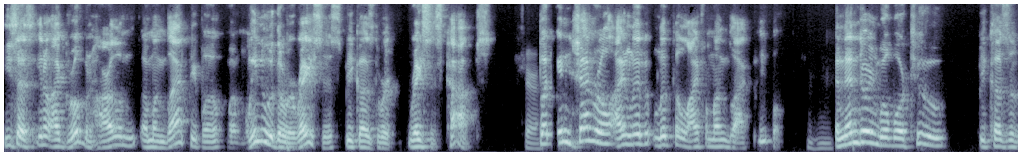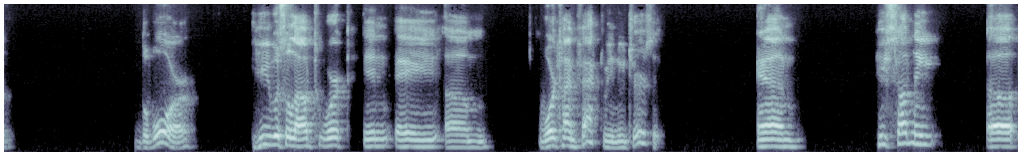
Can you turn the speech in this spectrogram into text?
he says, you know, I grew up in Harlem among black people. But we knew there were racists because there were racist cops. Sure. But in general, I lived lived a life among black people. Mm-hmm. And then during World War II, because of the war, he was allowed to work in a um, wartime factory in New Jersey. And he suddenly uh,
